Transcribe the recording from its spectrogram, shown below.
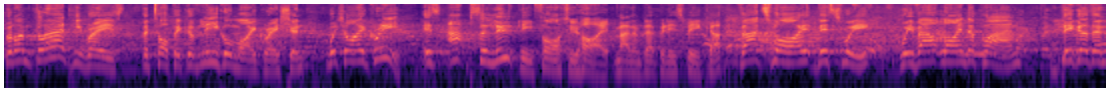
But I'm glad he raised the topic of legal migration, which I agree is absolutely far too high, Madam Deputy Speaker. That's why this week we've outlined a plan bigger than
